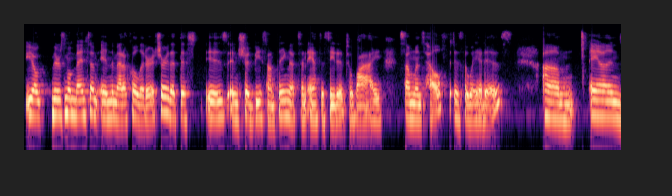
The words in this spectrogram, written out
You know, there's momentum in the medical literature that this is and should be something that's an antecedent to why someone's health is the way it is. Um, and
